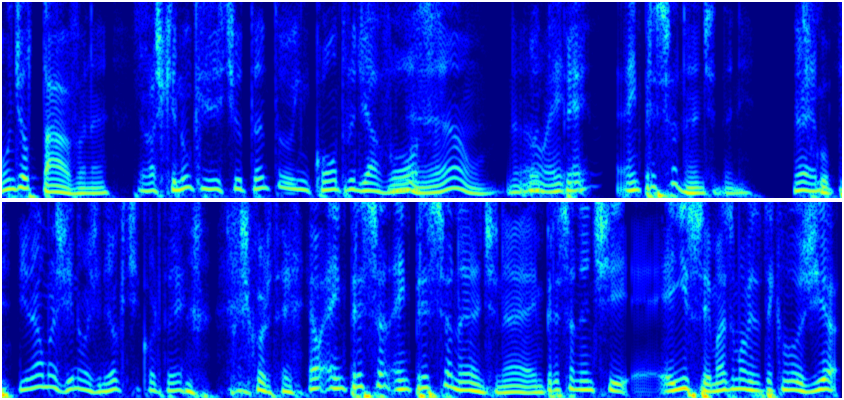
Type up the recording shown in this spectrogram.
onde eu tava, né? Eu acho que nunca existiu tanto encontro de avós. Não, não, é, tem- é- é impressionante, Dani. É, desculpa. E não, imagina, imagina, eu que te cortei. Eu te cortei. É, é impression- é impressionante, né? É impressionante. É isso, é mais uma vez a tecnologia.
